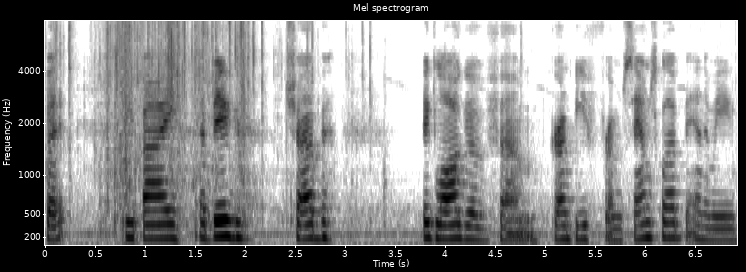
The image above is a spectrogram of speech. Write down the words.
but we buy a big chub, big log of um, ground beef from Sam's Club, and then we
